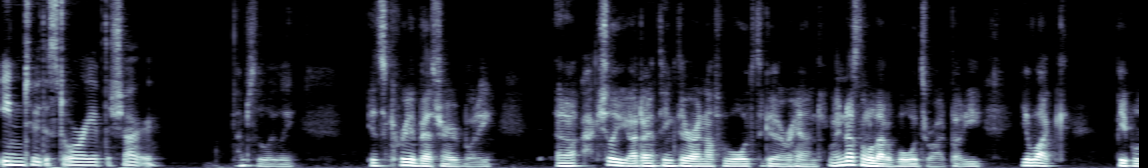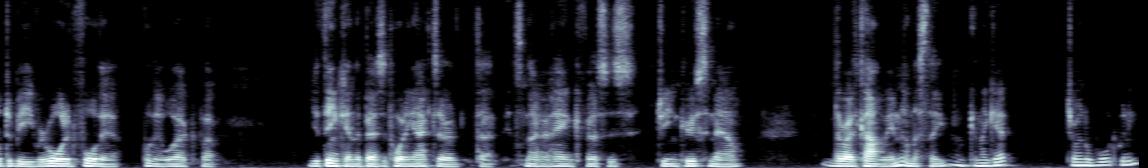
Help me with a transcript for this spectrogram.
into the story of the show. Absolutely, it's career best for everybody. And I, actually, I don't think there are enough awards to go around. I mean, that's not all about awards, right? But you, you like people to be rewarded for their for their work. But you think in the best supporting actor that it's NoHo Hank versus Gene Cousineau. They both can't win unless they can they get joint award winning.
